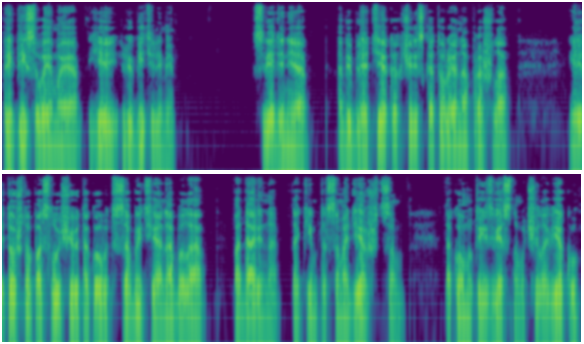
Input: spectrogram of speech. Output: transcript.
приписываемое ей любителями, сведения о библиотеках, через которые она прошла, или то, что по случаю такого-то события она была подарена таким-то самодержцам, такому-то известному человеку,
